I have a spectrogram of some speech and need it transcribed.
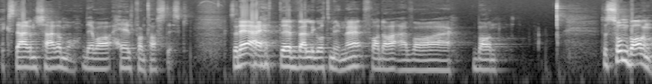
ekstern skjerm. og Det var helt fantastisk. Så det er et veldig godt minne fra da jeg var barn. Så Som barn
